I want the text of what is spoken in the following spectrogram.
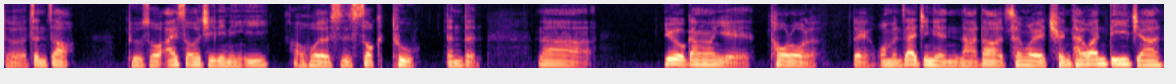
的证照，比如说 ISO 二七零零一啊，或者是 SOC two 等等。那因为我刚刚也透露了，对，我们在今年拿到成为全台湾第一家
